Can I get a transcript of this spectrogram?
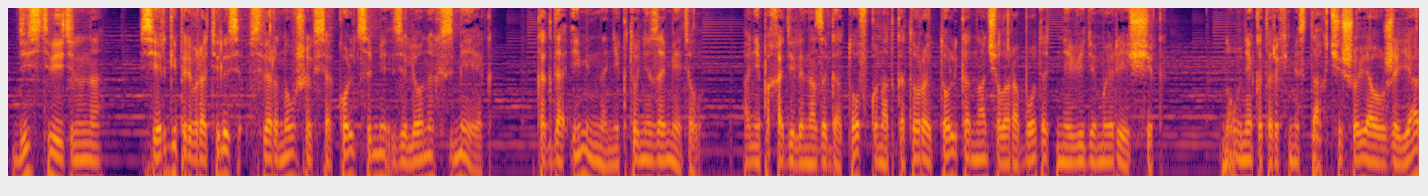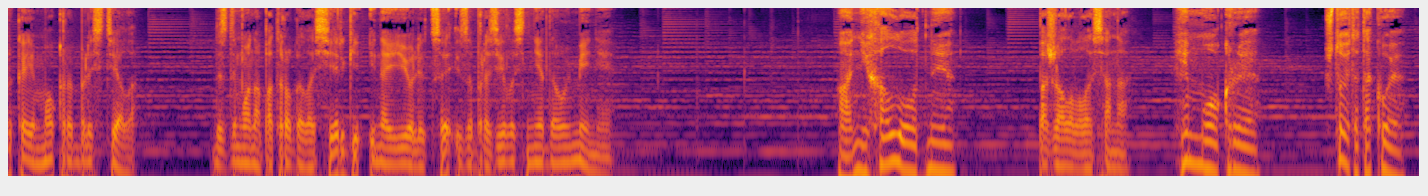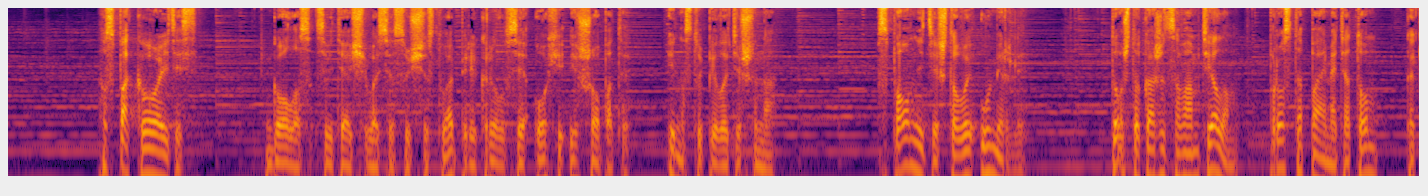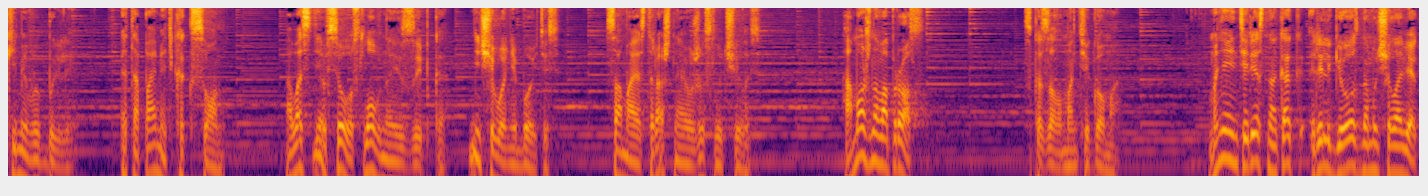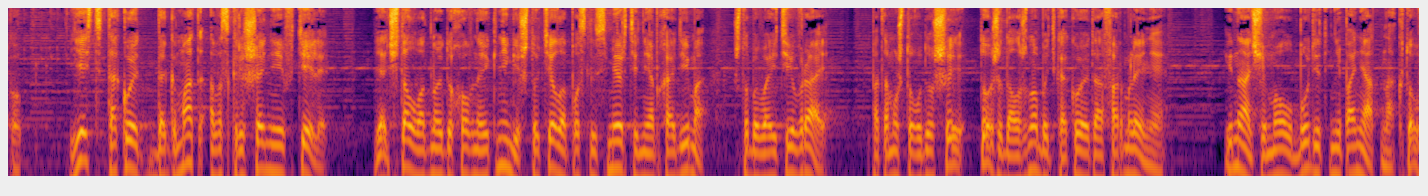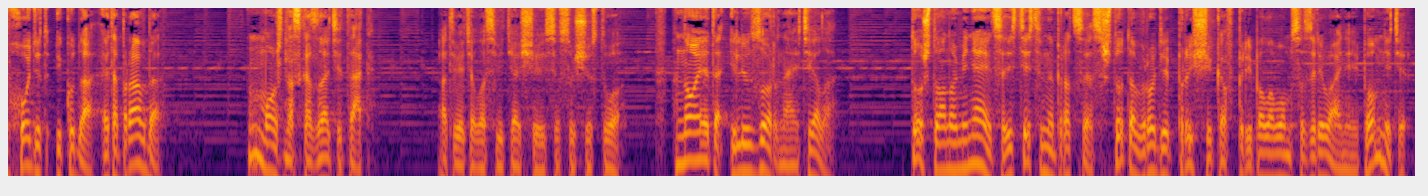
Действительно, серьги превратились в свернувшихся кольцами зеленых змеек, когда именно никто не заметил. Они походили на заготовку, над которой только начал работать невидимый резчик. Но в некоторых местах чешуя уже ярко и мокро блестела. Дездемона потрогала серьги, и на ее лице изобразилось недоумение. «Они холодные», – пожаловалась она. «И мокрые. Что это такое?» «Успокойтесь!» Голос светящегося существа перекрыл все охи и шепоты – и наступила тишина. Вспомните, что вы умерли. То, что кажется вам телом, просто память о том, какими вы были. Это память как сон. А во сне все условно и зыбко. Ничего не бойтесь. Самое страшное уже случилось. «А можно вопрос?» — сказал Монтигома. «Мне интересно, как религиозному человеку. Есть такой догмат о воскрешении в теле – я читал в одной духовной книге, что тело после смерти необходимо, чтобы войти в рай, потому что у души тоже должно быть какое-то оформление. Иначе, мол, будет непонятно, кто входит и куда. Это правда? Можно сказать и так, ответило светящееся существо. Но это иллюзорное тело. То, что оно меняется, естественный процесс, что-то вроде прыщиков при половом созревании, помните?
